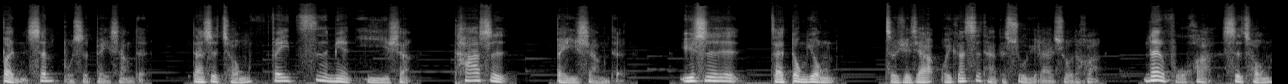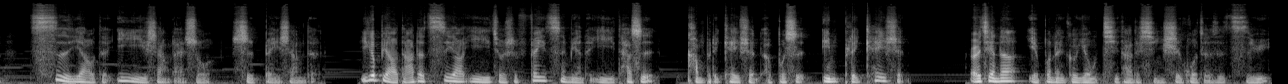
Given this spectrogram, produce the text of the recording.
本身不是悲伤的，但是从非字面意义上，它是悲伤的。于是，在动用哲学家维根斯坦的术语来说的话，那幅画是从次要的意义上来说是悲伤的。一个表达的次要意义就是非字面的意义，它是 complication 而不是 implication，而且呢，也不能够用其他的形式或者是词语。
